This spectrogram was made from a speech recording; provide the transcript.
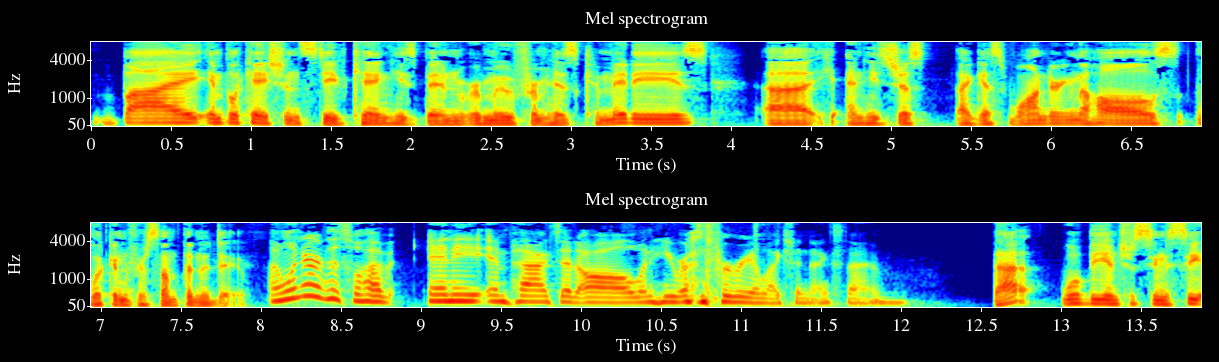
by implication, Steve King. He's been removed from his committees, uh, and he's just, I guess, wandering the halls looking for something to do. I wonder if this will have any impact at all when he runs for reelection next time. That will be interesting to see.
